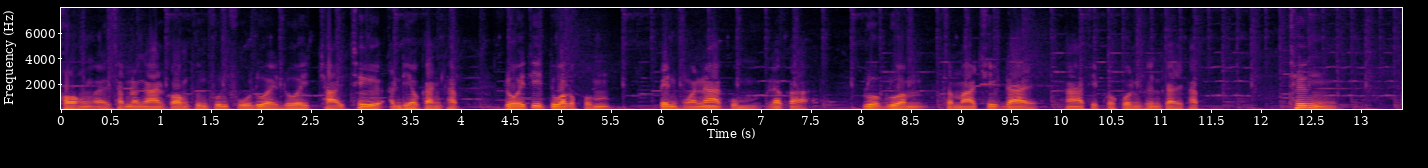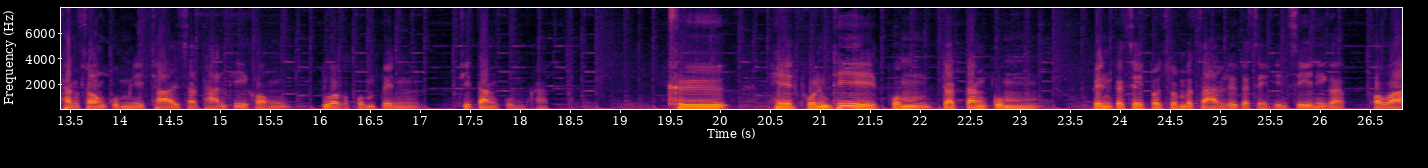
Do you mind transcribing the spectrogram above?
ของสำนักงานกองทุนฟื้นฟูด้วย โดยใช้ชื่ออันเดียวกันครับ โดยที่ตัวกับผมเป็นหัวหน้ากลุ่มแล้วก็ รวบรวมสมาชิกได้ 50 กว่าคนขึ้นไปครับ ซึ่งทั้งสองกลุ่มนี้ใช้สถานที่ของตัวกับผมเป็นที่ตั้งกลุ่มครับ คือเหตุผลที่ผมจัดตั้งกลุ่มเป็นเกษตรผสมผสานหรือเกษตรอินทรีย์นี่ครับ เพราะว่า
